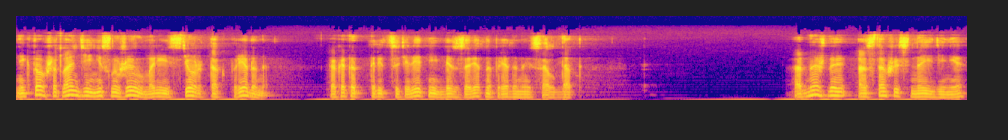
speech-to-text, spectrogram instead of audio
Никто в Шотландии не служил Марии Стюарт так преданно, как этот тридцатилетний беззаветно преданный солдат. Однажды, оставшись наедине,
